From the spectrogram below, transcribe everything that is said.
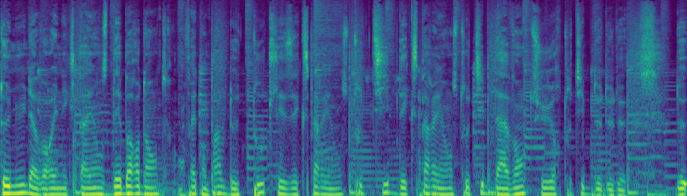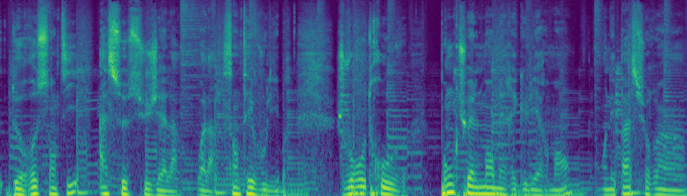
tenu d'avoir une expérience débordante. En fait, on parle de toutes les expériences, tout type d'expérience, tout type d'aventure, tout type de, de, de, de ressenti à ce sujet-là. Voilà, sentez-vous libre. Je vous retrouve ponctuellement mais régulièrement. On n'est pas sur un,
